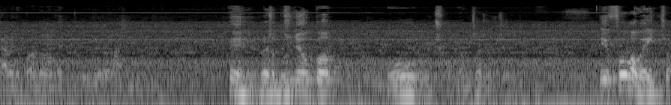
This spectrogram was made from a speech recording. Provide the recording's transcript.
carry the burden of it? 이들도 다시 예, 그래서 무슨 제공법? 오, 그렇죠. 명사적이죠. 이 4가 왜 있죠?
